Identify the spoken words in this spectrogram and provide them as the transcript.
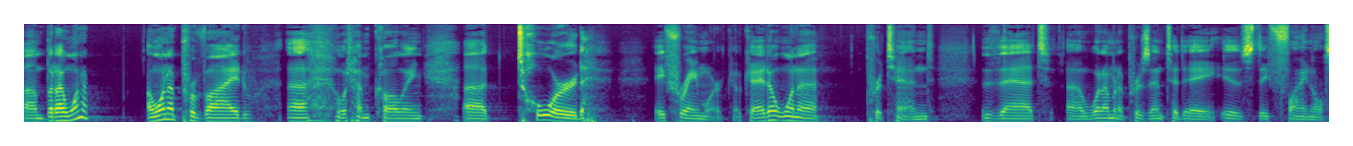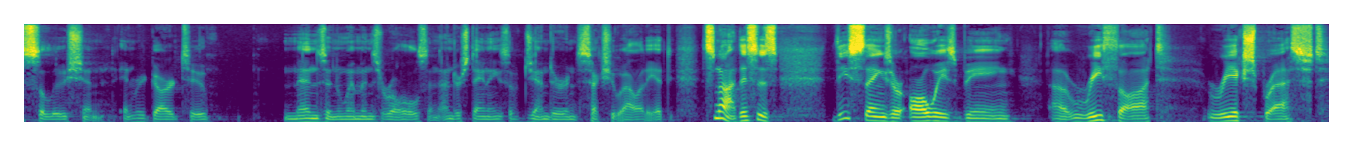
Um, but I want to I want to provide uh, what I'm calling uh, toward a framework. Okay, I don't want to pretend that uh, what I'm going to present today is the final solution in regard to men's and women's roles and understandings of gender and sexuality. It, it's not. This is these things are always being uh, rethought, re-expressed,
